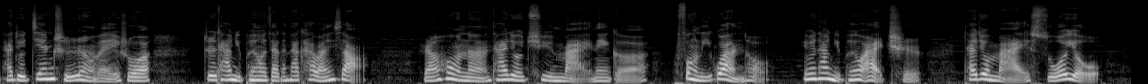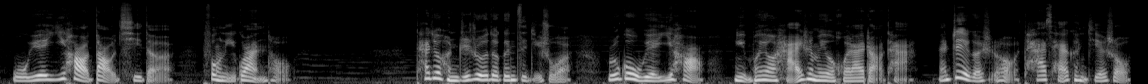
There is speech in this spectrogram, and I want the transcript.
他就坚持认为说这是他女朋友在跟他开玩笑。然后呢，他就去买那个凤梨罐头，因为他女朋友爱吃，他就买所有五月一号到期的凤梨罐头。他就很执着的跟自己说，如果五月一号女朋友还是没有回来找他，那这个时候他才肯接受。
